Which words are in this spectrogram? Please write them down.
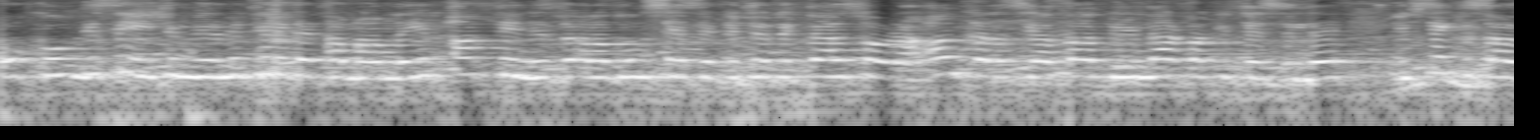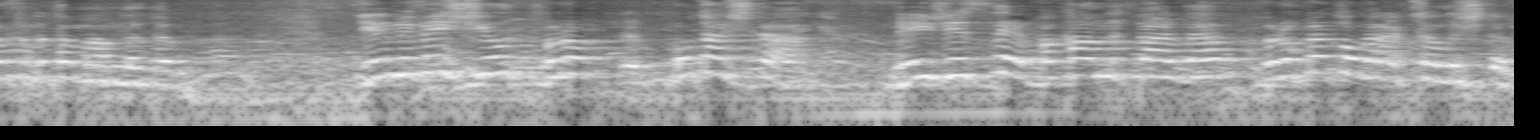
okul lise eğitimlerimi Tire'de tamamlayıp Akdeniz Anadolu Lisesi'ne bitirdikten sonra Ankara Siyasal Bilimler Fakültesi'nde yüksek lisansımı tamamladım. 25 yıl BOTAŞ'ta, mecliste, bakanlıklarda bürokrat olarak çalıştım.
